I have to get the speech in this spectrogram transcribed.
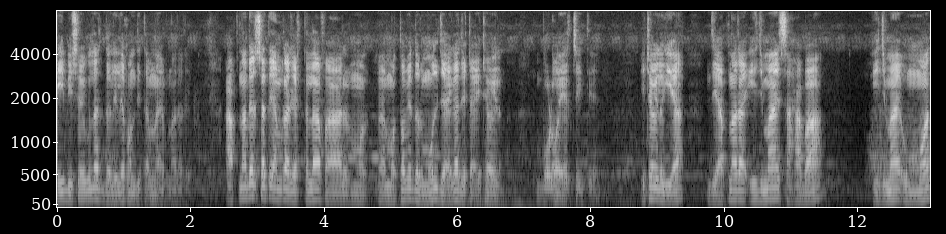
এই বিষয়গুলোর দলিল এখন দিতাম না আপনাদের আপনাদের সাথে আমরা এখতলাফ আর মতভেদের মূল জায়গা যেটা, এটা হইল বড় এর চাইতে। এটা হইল গিয়া যে আপনারা ইজমায় সাহাবা ইজমায় উম্মত,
